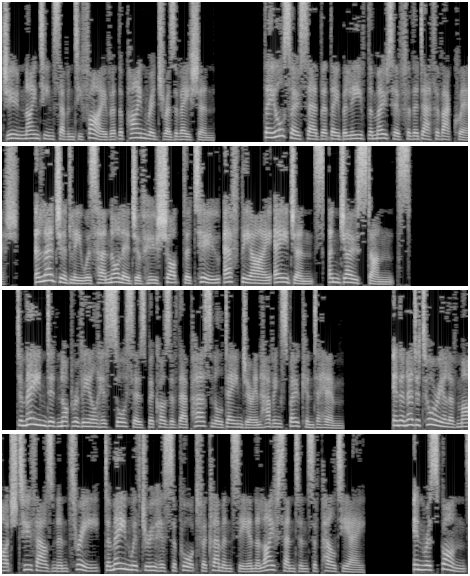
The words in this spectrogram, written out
June 1975 at the Pine Ridge Reservation. They also said that they believed the motive for the death of Aquash allegedly was her knowledge of who shot the two FBI agents, and Joe Stuntz. Demain did not reveal his sources because of their personal danger in having spoken to him. In an editorial of March 2003, Demain withdrew his support for clemency in the life sentence of Peltier. In response,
